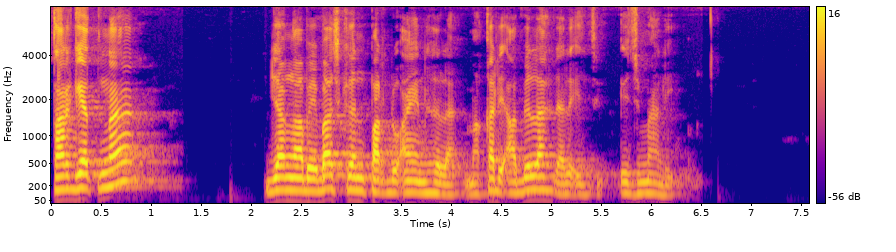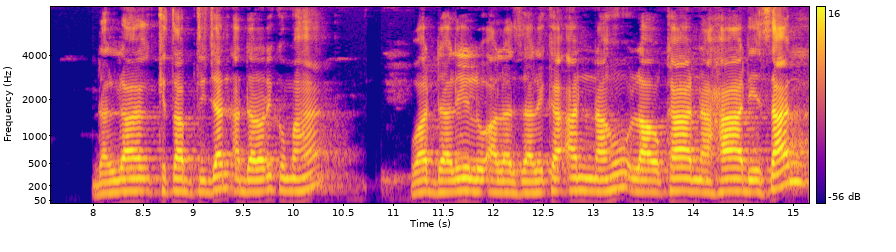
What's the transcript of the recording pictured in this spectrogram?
targetna jangan bebaskan fardu ain heula maka diambillah dari ijmali. Dalam kitab tijan ad-darari kumaha? Wa dalilu ala zalika annahu law kana hadisan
